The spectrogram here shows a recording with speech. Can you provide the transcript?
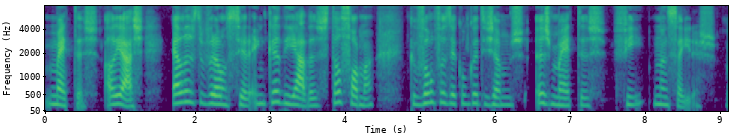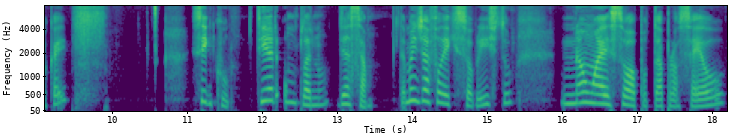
metas. Aliás, elas deverão ser encadeadas de tal forma que vão fazer com que atinjamos as metas financeiras, ok? 5. Ter um plano de ação. Também já falei aqui sobre isto. Não é só apontar para o céu,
